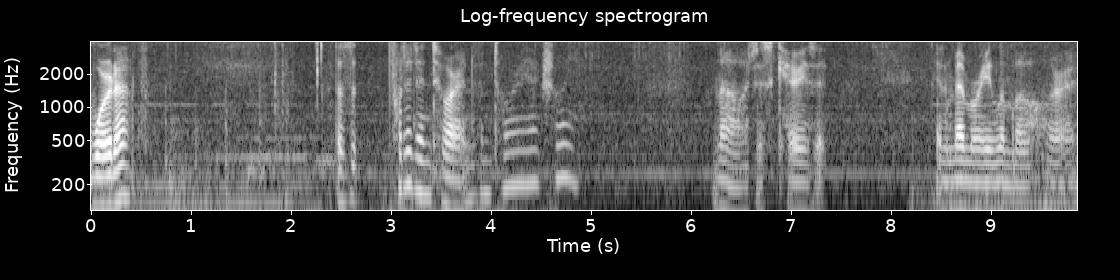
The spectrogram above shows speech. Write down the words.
Word up. Put it into our inventory, actually? No, it just carries it in memory limbo. Alright.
